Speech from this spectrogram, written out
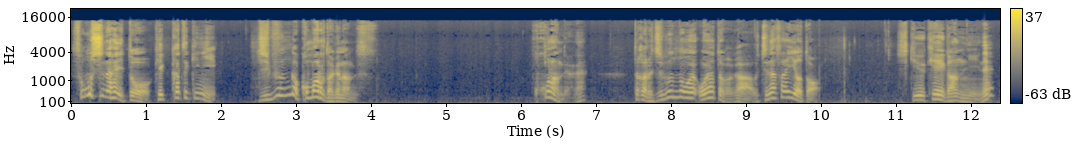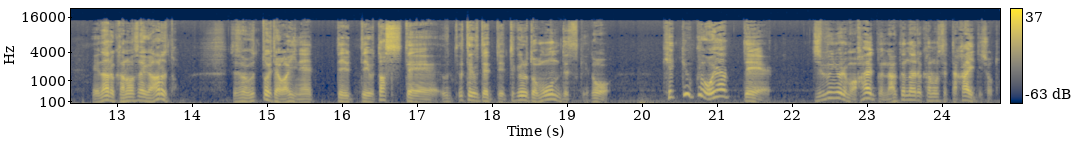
そうしないと、結果的に自分が困るだけなんです。ここなんだよね。だから自分の親とかが打ちなさいよと。子宮頸がんにね、なる可能性があると。じゃ、それ打っといた方がいいねって言って打たして、打て打てって言ってくると思うんですけど、結局親って自分よりも早く亡くなる可能性高いでしょと。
